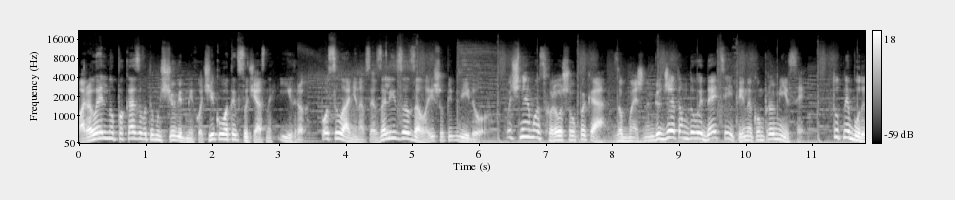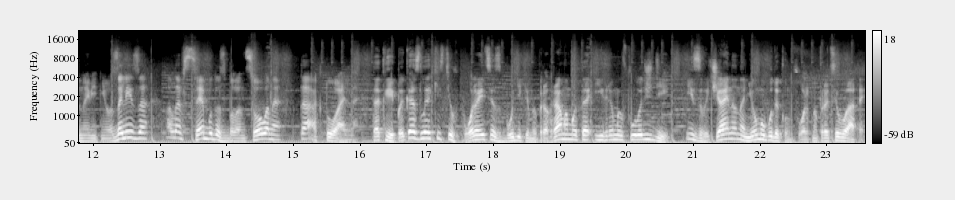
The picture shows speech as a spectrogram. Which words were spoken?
Паралельно показуватиму, що від них очікувати в сучасних іграх. Посилання на все залізо залишу під відео. Почнемо з хорошого ПК. З обмеженим бюджетом доведеться йти на компроміси. Тут не буде новітнього заліза, але все буде збалансоване та актуальне. Такий ПК з легкістю впорається з будь-якими програмами та іграми Full HD, і звичайно на ньому буде комфортно працювати.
